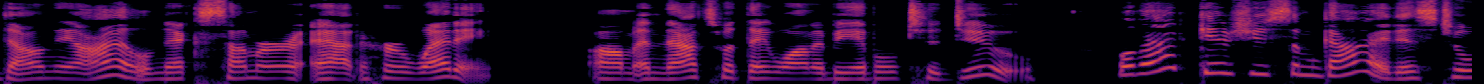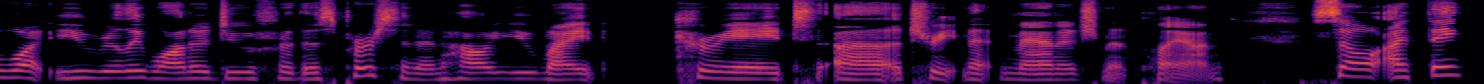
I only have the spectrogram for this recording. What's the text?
down the aisle next summer at her wedding, um, and that's what they want to be able to do. Well, that gives you some guide as to what you really want to do for this person and how you might create uh, a treatment management plan. So I think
